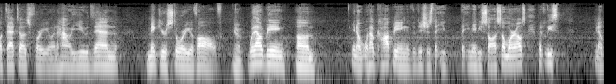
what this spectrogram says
what that does for you, and how you then make your story evolve Yeah. without being um, you know without copying the dishes that you that you maybe saw somewhere else but at least you know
